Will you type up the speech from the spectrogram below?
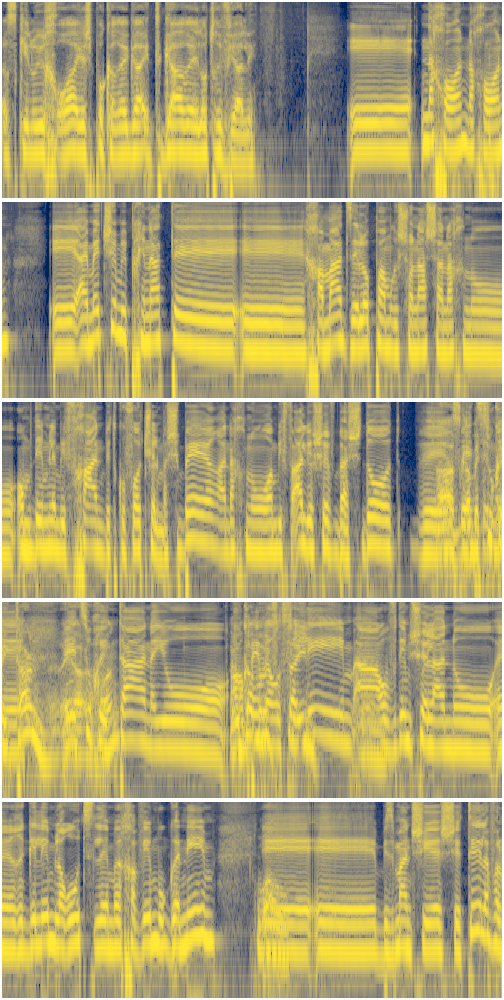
אז כאילו לכאורה יש פה כרגע אתגר לא טריוויאלי. נכון, נכון. אה, האמת שמבחינת אה, אה, חמת זה לא פעם ראשונה שאנחנו עומדים למבחן בתקופות של משבר. אנחנו, המפעל יושב באשדוד. אז גם בצוק איתן היה, צוק נכון? איתן, היו הרבה מאוד. טילים, כן. העובדים שלנו רגילים לרוץ למרחבים מוגנים. בזמן שיש טיל, אבל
